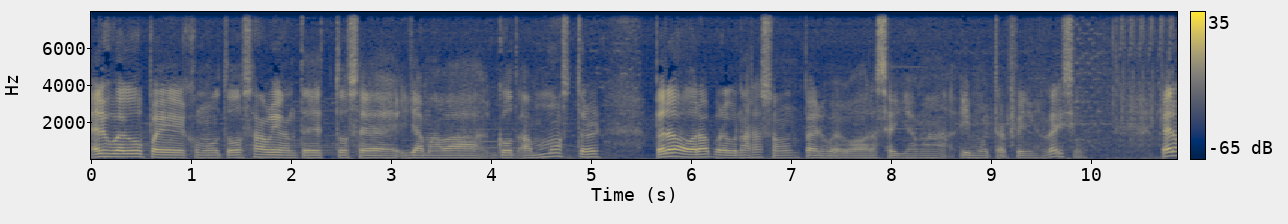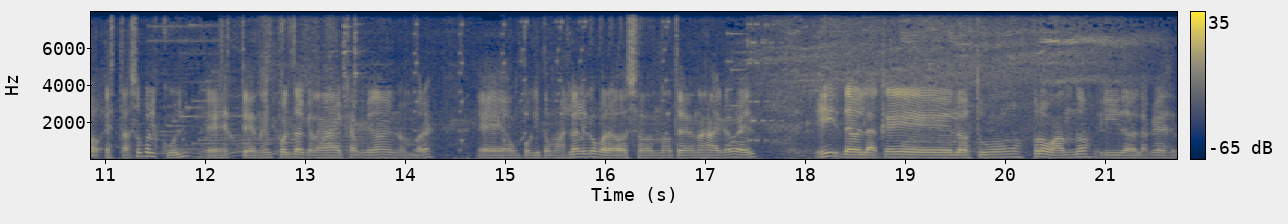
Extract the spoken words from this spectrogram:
El juego, pues como todos saben, antes esto se llamaba God and Monster. Pero ahora, por alguna razón, pues el juego ahora se llama Immortal Phoenix Racing. Pero está super cool. Este, no importa que le haya cambiado el nombre. Es un poquito más largo, pero eso no tiene nada que ver. Y de verdad que lo estuvimos probando y de verdad que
